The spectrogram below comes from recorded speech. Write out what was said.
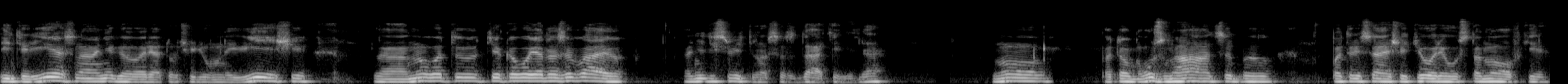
интересно, они говорят очень умные вещи. Да, ну вот те, кого я называю, они действительно создатели, да. Ну, потом Узнаться был, потрясающая теория установки.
